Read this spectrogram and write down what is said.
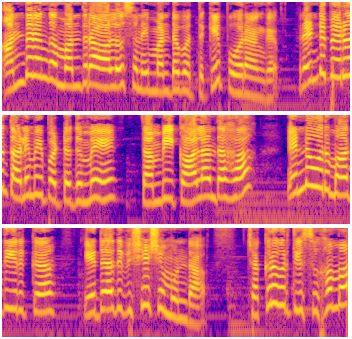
அந்தரங்க மந்திர ஆலோசனை மண்டபத்துக்கே போறாங்க. ரெண்டு பேரும் தனிமைப்பட்டதுமே தம்பி காலாந்தகா என்ன ஒரு மாதிரி இருக்க? ஏதாவது விசேஷம் உண்டா? சக்கரவர்த்தி சுகமா?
